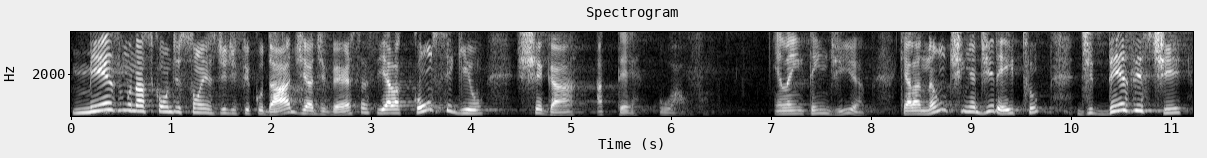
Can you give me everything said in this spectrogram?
mesmo nas condições de dificuldade adversas, e ela conseguiu chegar até o alvo. Ela entendia que ela não tinha direito de desistir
